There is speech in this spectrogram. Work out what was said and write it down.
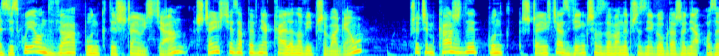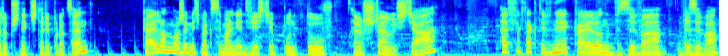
Zyskuje on dwa punkty szczęścia. Szczęście zapewnia Kaelonowi przewagę, przy czym każdy punkt szczęścia zwiększa zdawane przez niego obrażenia o 0,4%. Kaelon może mieć maksymalnie 200 punktów e, szczęścia. Efekt aktywny Kaelon wzywa, wyzywa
